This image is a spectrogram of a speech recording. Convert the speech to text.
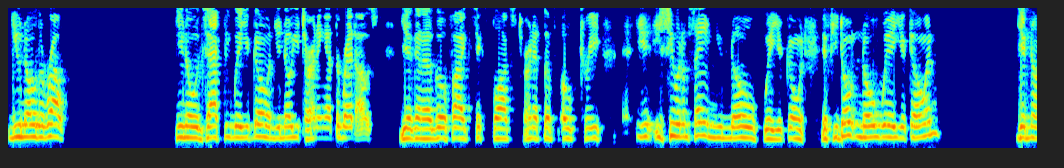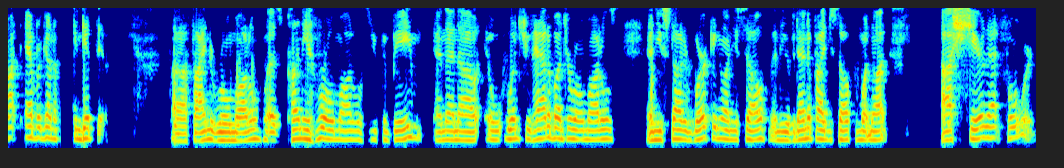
you know the route. You know exactly where you're going. You know you're turning at the red house. You're gonna go five, six blocks, turn at the oak tree. You you see what I'm saying? You know where you're going. If you don't know where you're going, you're not ever gonna get there. Uh, find a role model. There's plenty of role models you can be. And then uh, once you've had a bunch of role models and you started working on yourself and you've identified yourself and whatnot, uh, share that forward.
